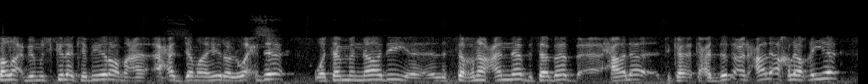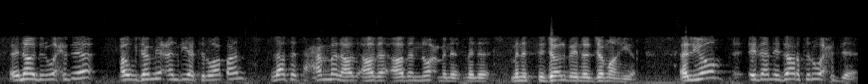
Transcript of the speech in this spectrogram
طلع بمشكلة كبيرة مع أحد جماهير الوحدة وتم النادي آه، الاستغناء عنه بسبب آه، حالة تحدث عن حالة أخلاقية. نادي الوحدة أو جميع أندية الوطن لا تتحمل هذا هذا النوع من من من السجال بين الجماهير. اليوم إذا إدارة الوحدة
